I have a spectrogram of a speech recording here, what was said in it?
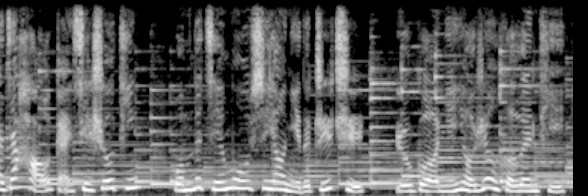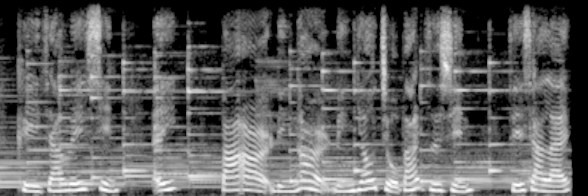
大家好，感谢收听我们的节目，需要你的支持。如果您有任何问题，可以加微信 a 八二零二零幺九八咨询。接下来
